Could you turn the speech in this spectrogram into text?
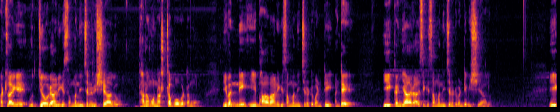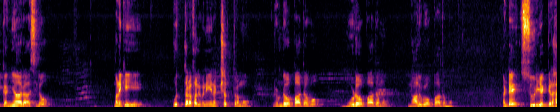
అట్లాగే ఉద్యోగానికి సంబంధించిన విషయాలు ధనము నష్టపోవటము ఇవన్నీ ఈ భావానికి సంబంధించినటువంటి అంటే ఈ కన్యారాశికి సంబంధించినటువంటి విషయాలు. ఈ కన్యారాశిలో మనకి ఉత్తర ఫలివిని నక్షత్రము రెండవ పాదము మూడో పాదము నాలుగవ పాదము. అంటే సూర్యగ్రహ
